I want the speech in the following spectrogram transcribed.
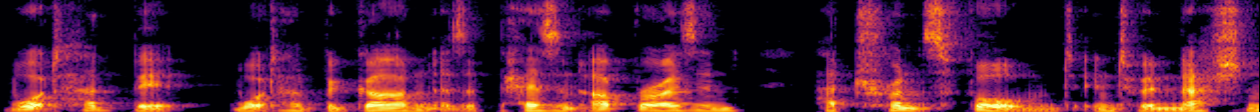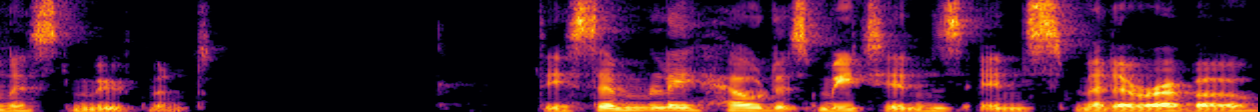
what had, be, what had begun as a peasant uprising had transformed into a nationalist movement. The assembly held its meetings in Smederevo,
